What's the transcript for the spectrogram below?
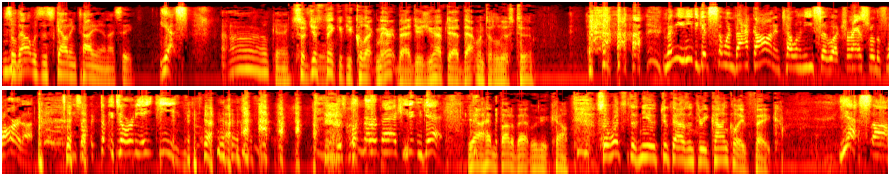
So that was the scouting tie-in. I see. Yes. Oh, okay. so just think if you collect merit badges, you have to add that one to the list too. Maybe you need to get someone back on and tell him he needs to uh, transfer to Florida. he's, he's already 18. There's one merit badge he didn't get. Yeah, I hadn't thought of that. Look at Cal. So what's the new 2003 Conclave fake? Yes, uh,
